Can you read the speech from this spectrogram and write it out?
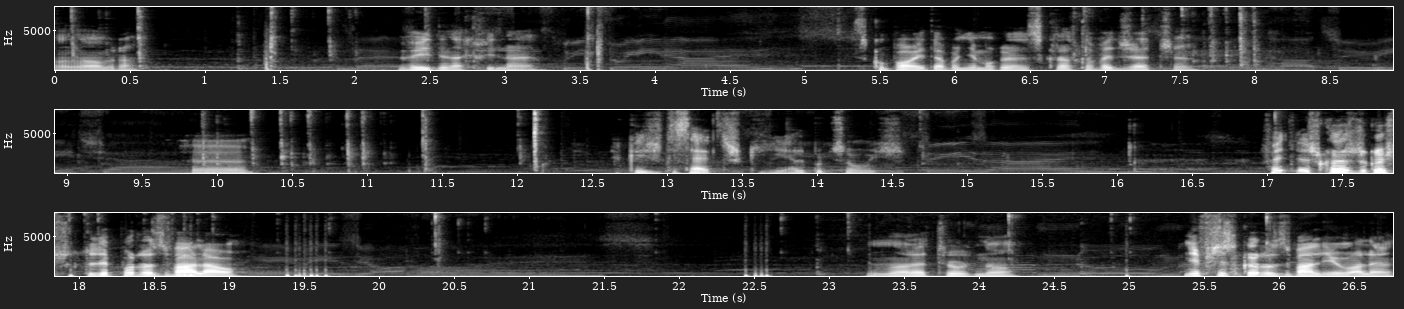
No dobra. Wyjdę na chwilę. Z kuboida, bo nie mogę skraftować rzeczy. Yy. Jakieś deseczki albo coś. Faj- Szkoda, że gościu tutaj porozwalał. No ale trudno. Nie wszystko rozwalił, ale...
